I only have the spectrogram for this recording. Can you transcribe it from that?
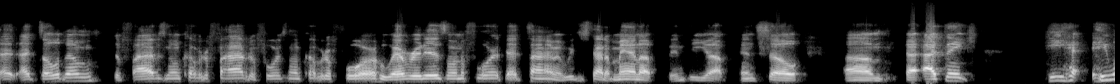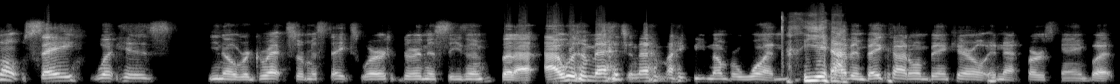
I, I told them the five is going to cover the five, the four is going to cover the four, whoever it is on the floor at that time, and we just got to man up and be up. And so um, I, I think he ha- he won't say what his you know regrets or mistakes were during this season, but I, I would imagine that might be number one. yeah, having Bacot on Banchero in that first game, but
